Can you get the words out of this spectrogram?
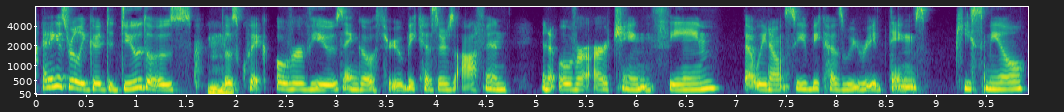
I think it's really good to do those mm-hmm. those quick overviews and go through because there's often an overarching theme that we don't see because we read things piecemeal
